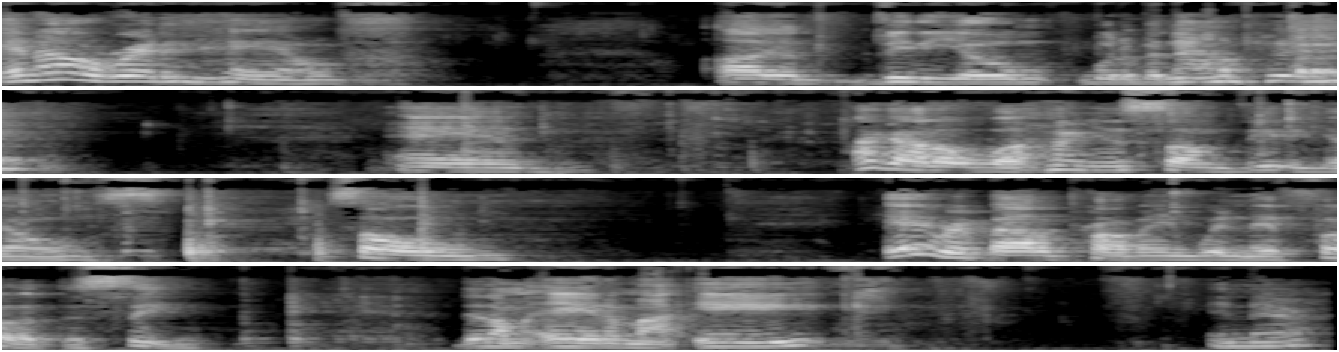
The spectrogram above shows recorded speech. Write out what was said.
And I already have a video with a banana pudding. And I got over a hundred some videos. So Everybody probably ain't went that far to see. Then I'm adding my egg in there.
